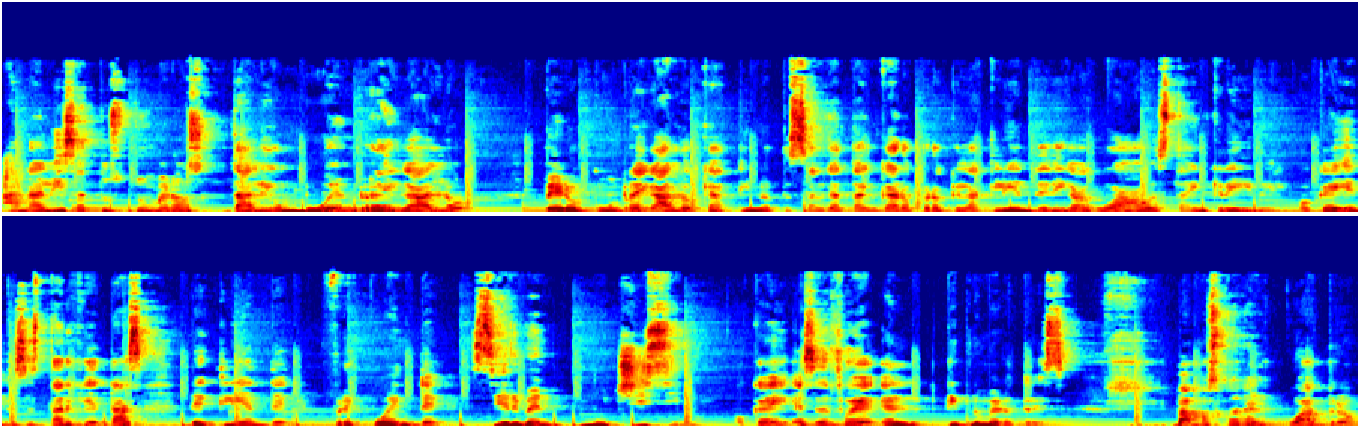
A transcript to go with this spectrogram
Analiza tus números, dale un buen regalo pero un regalo que a ti no te salga tan caro, pero que la cliente diga, wow, está increíble, ¿ok? Entonces tarjetas de cliente frecuente sirven muchísimo, ¿ok? Ese fue el tip número 3. Vamos con el 4,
